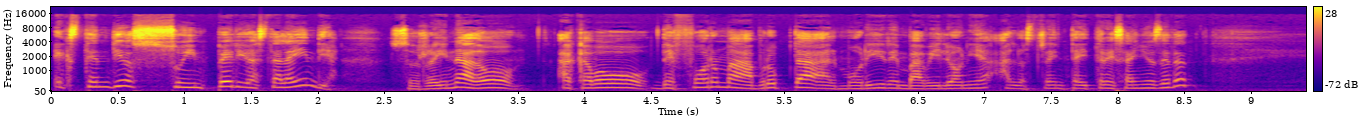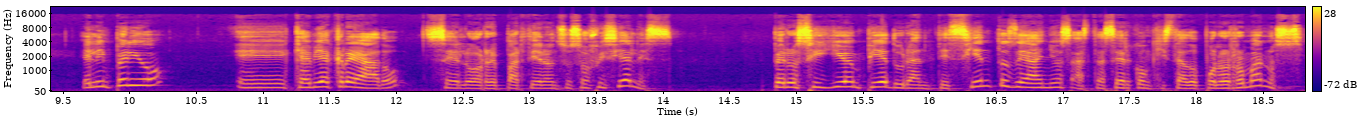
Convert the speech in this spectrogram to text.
extendió su imperio hasta la India. Su reinado acabó de forma abrupta al morir en Babilonia a los 33 años de edad. El imperio eh, que había creado se lo repartieron sus oficiales, pero siguió en pie durante cientos de años hasta ser conquistado por los romanos.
